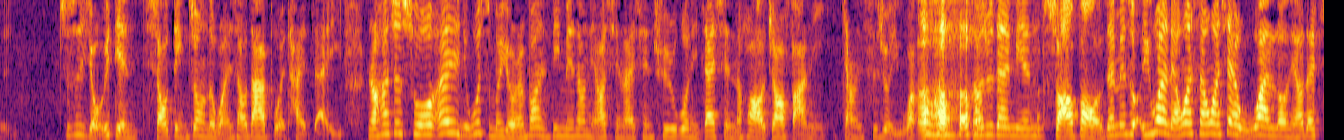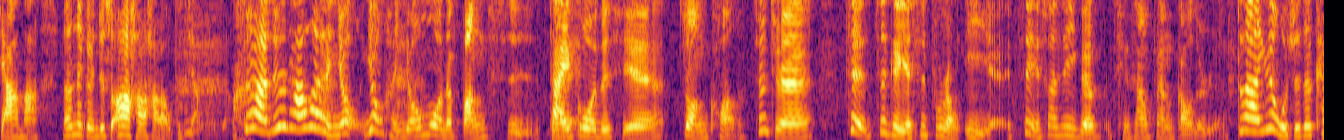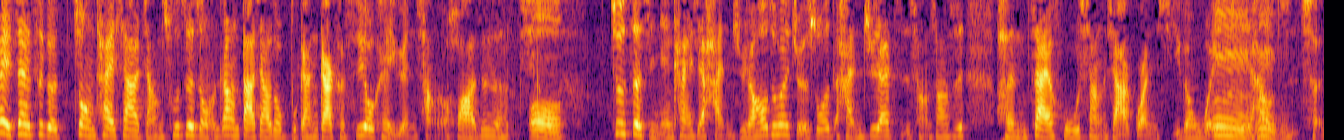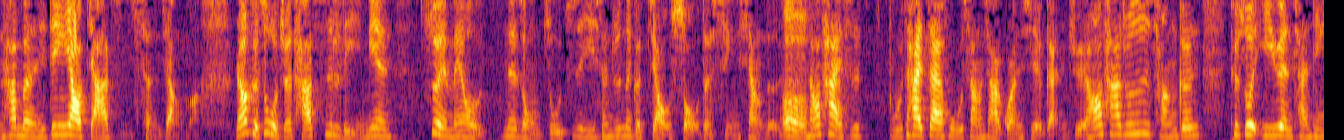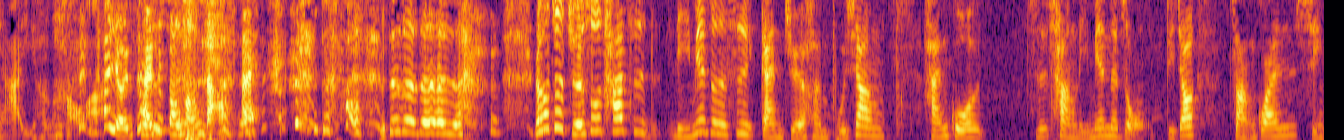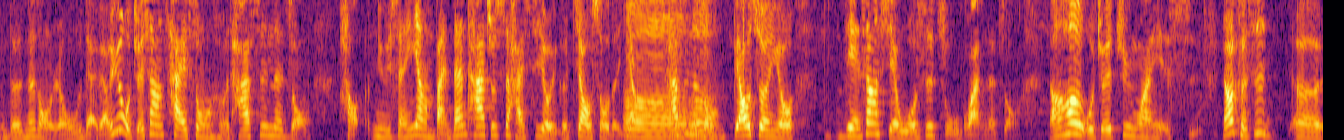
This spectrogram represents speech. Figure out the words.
就是有一点小顶撞的玩笑，大家不会太在意。然后他就说：“哎、欸，你为什么有人帮你订便当，你要嫌来嫌去？如果你再嫌的话，我就要罚你讲一次就一万块。”然后就在那边刷爆，在那边说一万、两万、三万，现在五万喽，你要再加吗？然后那个人就说：“哦，好了好了，我不讲了。”这样。对啊，就是他会很用用很幽默的方式带过这些状况，就觉得。这这个也是不容易耶，这也算是一个情商非常高的人。对啊，因为我觉得可以在这个状态下讲出这种让大家都不尴尬，可是又可以圆场的话，真的很强。哦，就这几年看一些韩剧，然后都会觉得说，韩剧在职场上是很在乎上下关系跟位阶，还有职称，他们一定要加职称这样嘛。然后，可是我觉得他是里面。最没有那种主治医生，就是那个教授的形象的人，嗯，然后他也是不太在乎上下关系的感觉，然后他就是常跟，比如说医院餐厅阿姨很好啊，他有一次还去帮忙打菜，笑死，对对对对对，然后就觉得说他是里面真的是感觉很不像韩国职场里面那种比较长官型的那种人物代表，因为我觉得像蔡颂和他是那种。好女神样板，但她就是还是有一个教授的样子，她、嗯、是那种标准有脸上写我是主管那种。然后我觉得俊完也是，然后可是呃，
